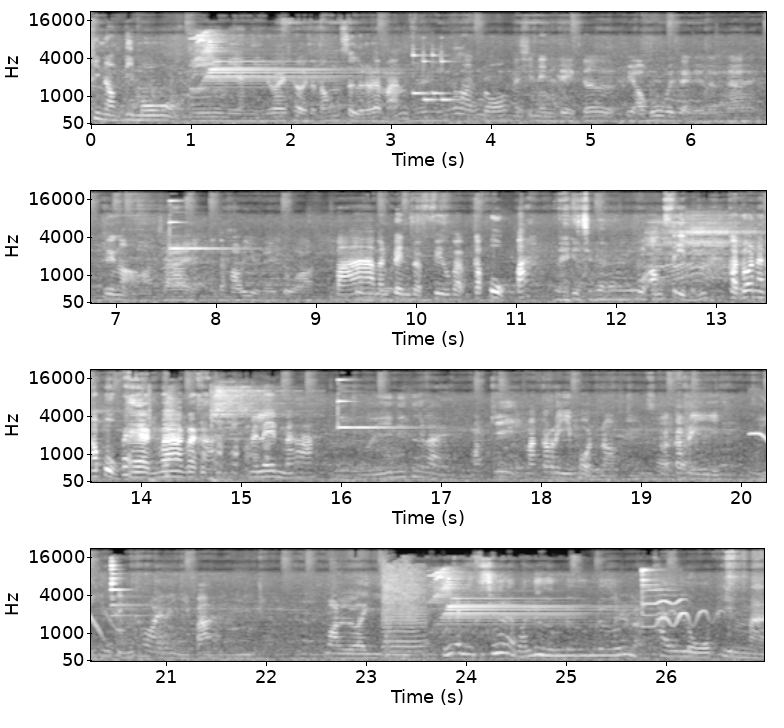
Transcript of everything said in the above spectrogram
พี่น็อกดีโมนี่มีอันนี้ด้วยเธอจะต้องซื้อแล้วแหละมั้งน่ารักเนาะมาชิเนนเกรเกอร์พี่เอาบู้ไปใส่ในนั้นได้ จริงเหรอใช่มันจะเข้าไปอยู่ในตัวบ้ามันเป็นแบบฟิลแบบกระปุกปะไม่ใช่กระปุกออมสินขอโทษนะกระปุกแพงมากนะคะ ไม่เล่นนะคะอุ้ยนี่คืออะไรมักกี้มักกะรีผลเนาะมักกะรีอุ้ยจริงๆทอยอะไรอย่างงี้ปะมอลลีอุ้ยอันนี้คือชื่ออะไรวะลืมลืมลืมใครรู้พิมพ์มา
